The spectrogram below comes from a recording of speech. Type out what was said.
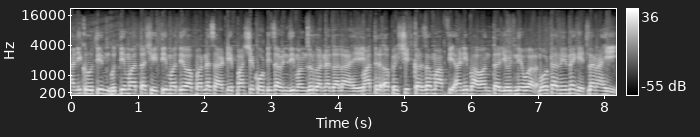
आणि कृत्रिम बुद्धिमत्ता शेतीमध्ये वापरण्यासाठी पाचशे कोटीचा निधी मंजूर करण्यात आला आहे. मात्र अपेक्षित कर्जमाफी आणि भावांतर योजनेवर मोठा निर्णय घेतला नाही.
